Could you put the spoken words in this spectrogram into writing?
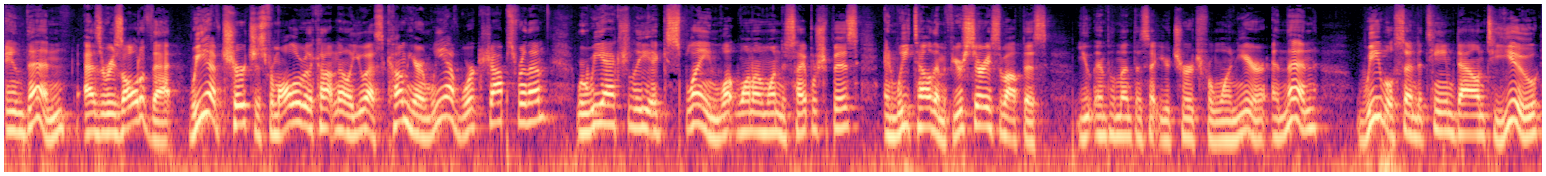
And then, as a result of that, we have churches from all over the continental U.S. come here and we have workshops for them where we actually explain what one on one discipleship is. And we tell them if you're serious about this, you implement this at your church for one year. And then we will send a team down to you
